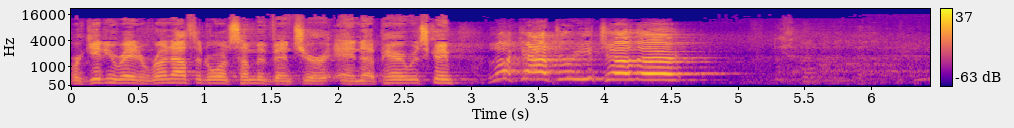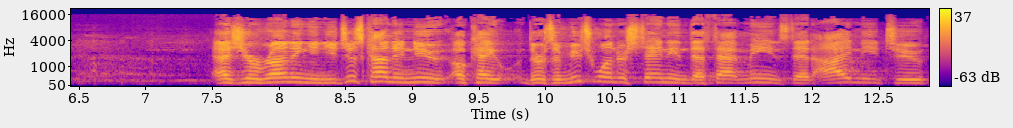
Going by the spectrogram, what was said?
were getting ready to run out the door on some adventure, and a parent would scream, Look after each other! As you're running and you just kind of knew okay there's a mutual understanding that that means that i need to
